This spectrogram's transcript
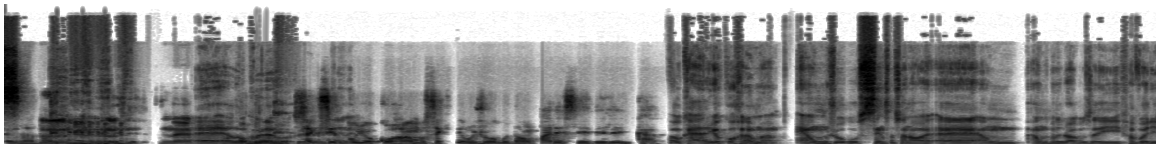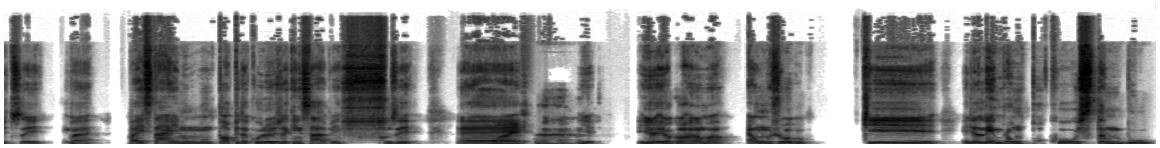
Exatamente. né? É, é loucura, Ô, loucura. Você que citou o Yokohama, você que tem um jogo, dá um parecer dele aí, cara. Ô, cara, Yokohama é um jogo sensacional. É, é, um, é um dos meus jogos aí favoritos aí. Vai, vai estar aí num, num top da coruja, quem sabe, hein? Vamos ver. É, e, Yokohama é um jogo que ele lembra um pouco o Istambul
